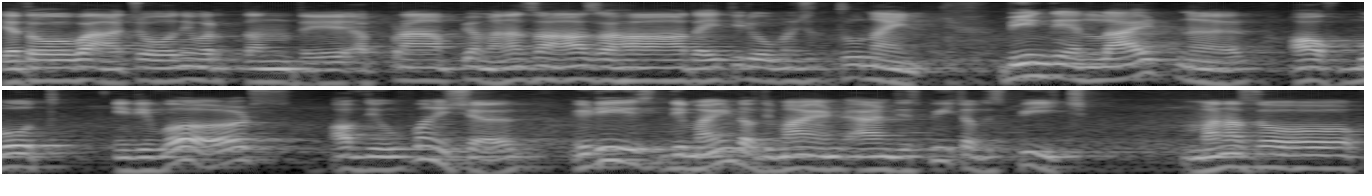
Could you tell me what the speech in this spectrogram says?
Yato vacho nivartante aprapya manasa saha Taittiriya Upanishad 2.9 Being the enlightener of both in the words of the Upanishad, it is the mind of the mind and the speech of the speech. Manaso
